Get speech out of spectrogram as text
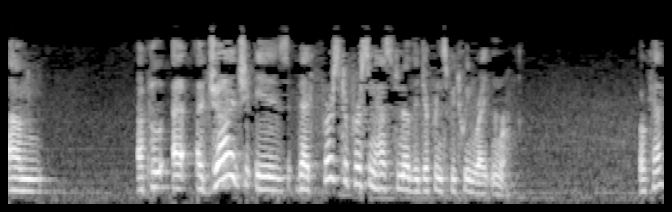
Um, a, a, a judge is that first a person has to know the difference between right and wrong. Okay?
